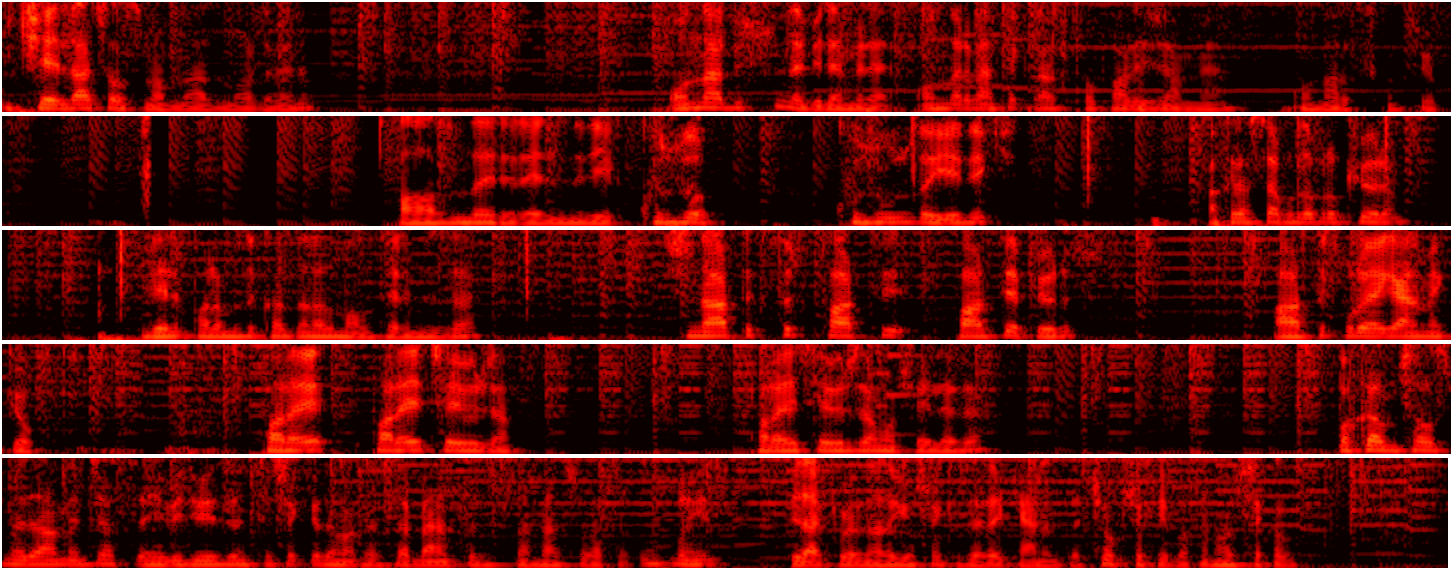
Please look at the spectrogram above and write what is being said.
İki el daha çalışmam lazım orada benim. Onlar düşsün de bir emire. Onları ben tekrar toparlayacağım ya. Onlarda sıkıntı yok. Ağzında erir elinde değil. Kuzu. Kuzumuzu da yedik. Arkadaşlar burada bırakıyorum. Gidelim paramızı kazanalım alın terimizde. Şimdi artık sırf parti parti yapıyoruz. Artık buraya gelmek yok. Parayı paraya çevireceğim. Paraya çevireceğim o şeyleri. Bakalım çalışmaya devam edeceğiz. Ee, videoyu izlediğiniz için teşekkür ederim arkadaşlar. Ben size lütfen ben basmayı unutmayın. Bir dahaki bölümlerde görüşmek üzere. Kendinize çok çok iyi bakın. Hoşçakalın.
